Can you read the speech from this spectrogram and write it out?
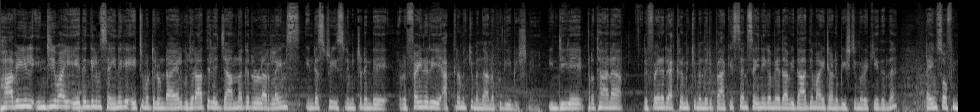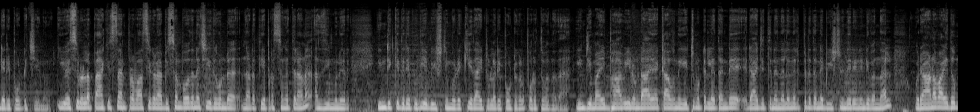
ഭാവിയിൽ ഇന്ത്യയുമായി ഏതെങ്കിലും സൈനിക ഏറ്റുമുട്ടലുണ്ടായാൽ ഗുജറാത്തിലെ ജാംനഗറിലുള്ള റിലയൻസ് ഇൻഡസ്ട്രീസ് ലിമിറ്റഡിന്റെ റിഫൈനറിയെ ആക്രമിക്കുമെന്നാണ് പുതിയ ഭീഷണി. ഇന്ത്യയിലെ പ്രധാന റിഫൈനറി ആക്രമിക്കുമെന്നൊരു പാകിസ്ഥാൻ സൈനിക മേധാവി ഇതാദ്യമായിട്ടാണ് ഭീഷണി മുഴക്കിയതെന്ന് ടൈംസ് ഓഫ് ഇന്ത്യ റിപ്പോർട്ട് ചെയ്യുന്നു. യു എസിലുള്ള പാകിസ്ഥാൻ പ്രവാസികളെ അഭിസംബോധന ചെയ്തുകൊണ്ട് നടത്തിയ പ്രസംഗത്തിലാണ് അസീം മുനീർ ഇന്ത്യക്കെതിരെ പുതിയ ഭീഷണി മുഴക്കിയതായിട്ടുള്ള റിപ്പോർട്ടുകൾ പുറത്തുവന്നത് ഇന്ത്യയുമായി ഭാവിയിൽ ഉണ്ടായേക്കാവുന്ന ഏറ്റുമുട്ടലിലെ തന്റെ രാജ്യത്തിന്റെ നിലനിൽപ്പിന് തന്നെ ഭീഷണി നേരിടേണ്ടി വന്നാൽ ഒരാണവായുധം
